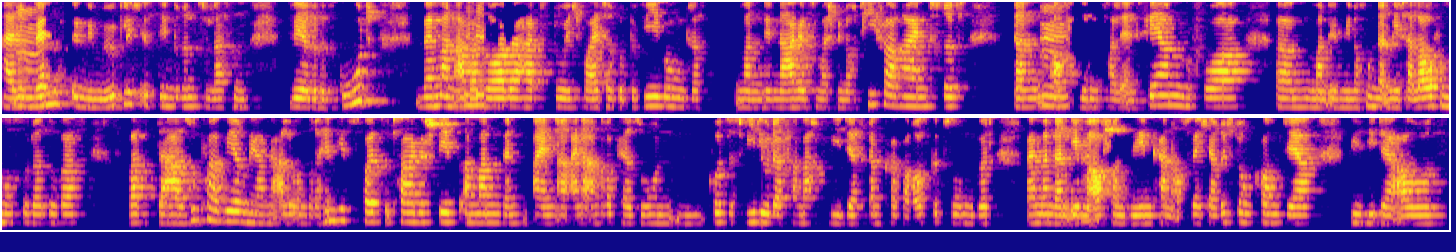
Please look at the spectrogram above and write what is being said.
Also Mhm. wenn es irgendwie möglich ist, den drin zu lassen, wäre das gut. Wenn man aber Mhm. Sorge hat durch weitere Bewegungen, dass man den Nagel zum Beispiel noch tiefer reintritt, dann auf Mhm. jeden Fall entfernen, bevor ähm, man irgendwie noch 100 Meter laufen muss oder sowas. Was da super wäre, wir haben ja alle unsere Handys heutzutage stets am Mann, wenn eine, eine andere Person ein kurzes Video davon macht, wie der Fremdkörper rausgezogen wird, weil man dann eben auch schon sehen kann, aus welcher Richtung kommt der, wie sieht der aus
